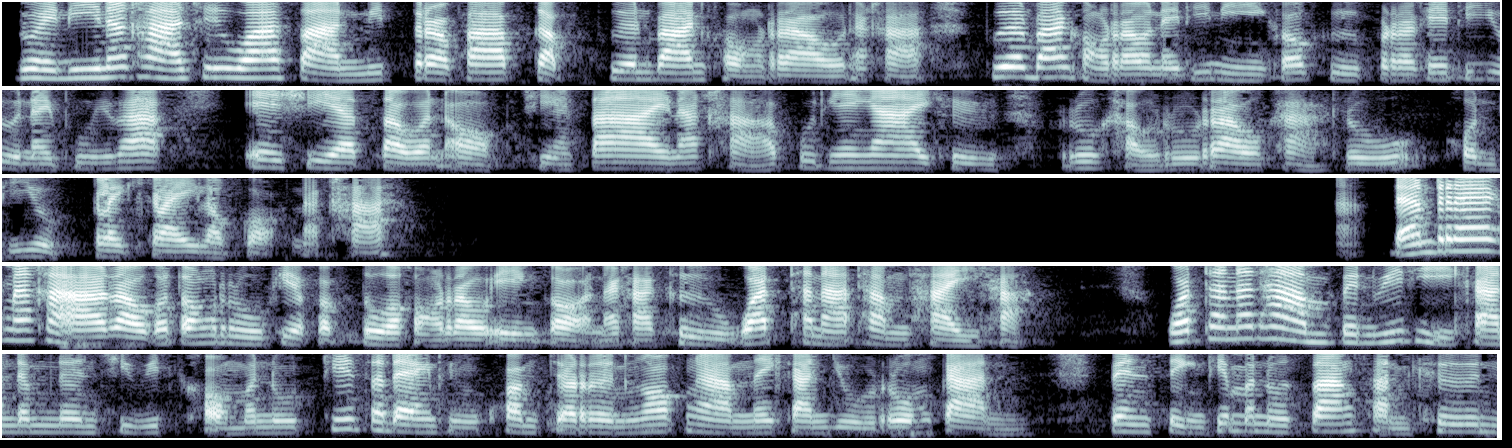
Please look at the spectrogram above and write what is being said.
หน่วยนี้นะคะ ชื่อว่าสารมิตรภาพกับเพื่อนบ้านของเรานะคะ เพื่อนบ้านของเราในที่นี้ก็คือประเทศที่อยู่ในภูมิภาคเอเชียตะวันออกเฉียงใต้นะคะ พูดง่าย ๆ คือรู้เขารู้เราค่ะ รู้คนที่อยู่ใกล้ๆเราเกาะนะคะ ด้านแรกนะคะเราก็ต้องรู้เกี่ยวกับตัวของเราเองก่อนนะคะ คือวัฒนธรรมไทยค่ะ วัฒนธรรมเป็นวิถีการดำเนินชีวิตของมนุษย์ที่แสดงถึงความเจริญงอกงามในการอยู่ร่วมกัน เป็นสิ่งที่มนุษย์สร้างสรรค์ขึ้น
